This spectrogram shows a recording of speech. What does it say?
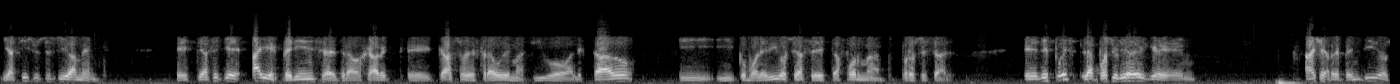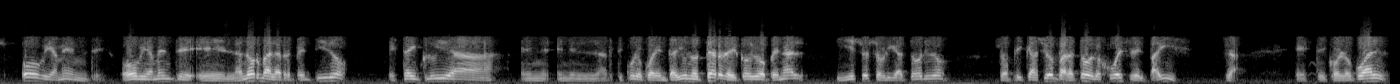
y así sucesivamente. Este, así que hay experiencia de trabajar eh, casos de fraude masivo al Estado y, y, como le digo, se hace de esta forma procesal. Eh, después, la posibilidad de que haya arrepentidos, obviamente, obviamente eh, la norma del arrepentido está incluida en, el artículo 41 ter del Código Penal y eso es obligatorio su aplicación para todos los jueces del país. O sea, este, con lo cual,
